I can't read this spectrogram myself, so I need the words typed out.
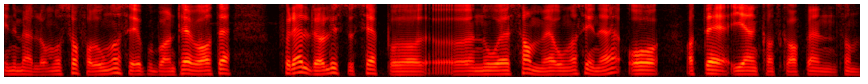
innimellom, og i så fall unger ser jo på barne-TV, og at det, foreldre har lyst til å se på øh, noe sammen med ungene sine, og at det igjen kan skape en sånn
